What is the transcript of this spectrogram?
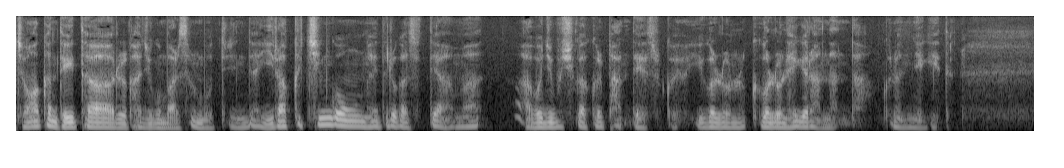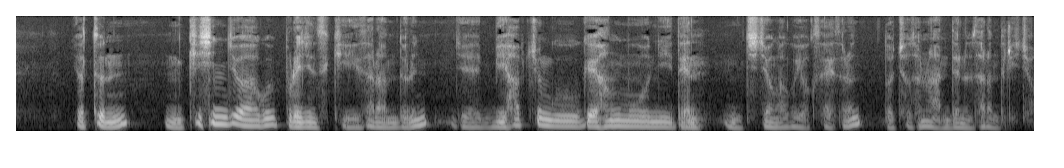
정확한 데이터를 가지고 말씀을 못 드리는데 이라크 침공에 들어갔을 때 아마 아버지 부시가 그걸 반대했을 거예요. 이걸로는 그걸로는 해결 안 난다 그런 얘기들. 여튼 음, 키신저하고 브레진스키 이 사람들은 이제 미 합중국의 학문이 된 지정하고 역사에서는 놓쳐서는 안 되는 사람들이죠.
